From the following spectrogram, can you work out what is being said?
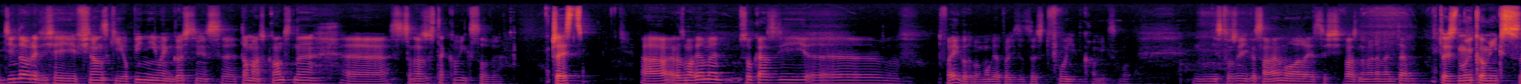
Dzień dobry, dzisiaj w Śląskiej Opinii. Moim gościem jest e, Tomasz Kątny, e, scenarzysta komiksowy. Cześć. A rozmawiamy przy okazji e, Twojego, chyba mogę powiedzieć, że to jest Twój komiks, bo nie stworzyli go samemu, ale jesteś ważnym elementem. To jest mój komiks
